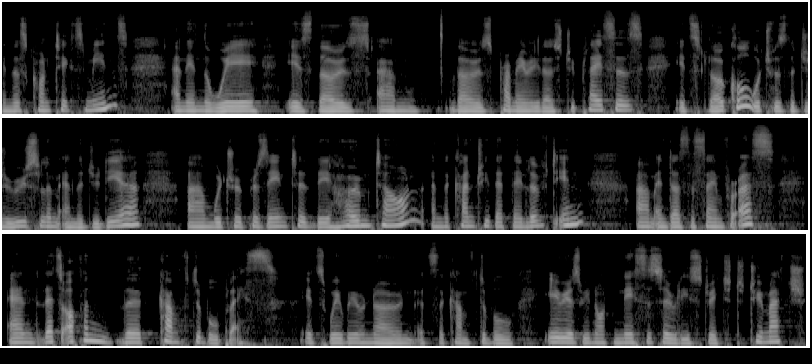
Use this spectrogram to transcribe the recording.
in this context means. And then the where is those. Um, those primarily those two places. It's local, which was the Jerusalem and the Judea, um, which represented their hometown and the country that they lived in, um, and does the same for us. And that's often the comfortable place. It's where we're known, it's the comfortable areas. We're not necessarily stretched too much.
